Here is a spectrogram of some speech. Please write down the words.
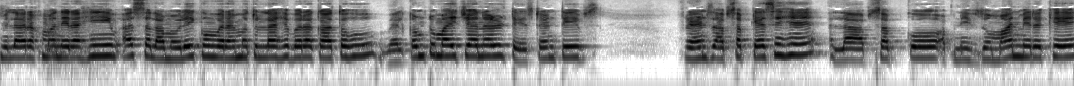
बसमीम अस्सलाम वालेकुम वरहमतुल्लाहि वबरकातुहू। Welcome to my channel taste and tips. Friends, आप सब कैसे हैं? अल्लाह आप सबको अपने हिफ्जोमान में रखे।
